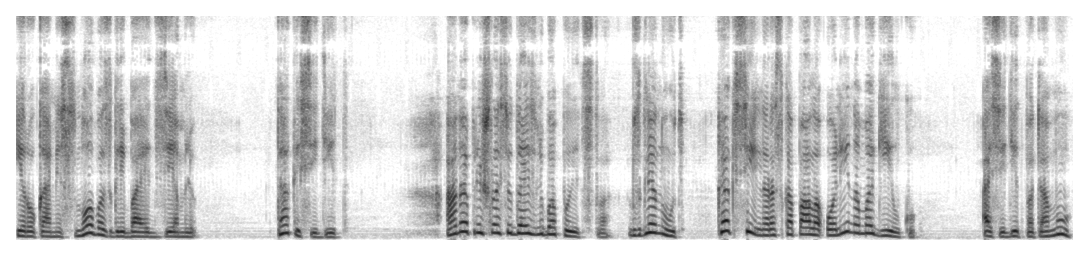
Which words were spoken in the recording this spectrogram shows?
и руками снова сгребает землю. Так и сидит. Она пришла сюда из любопытства, взглянуть, как сильно раскопала Олина могилку, а сидит потому,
